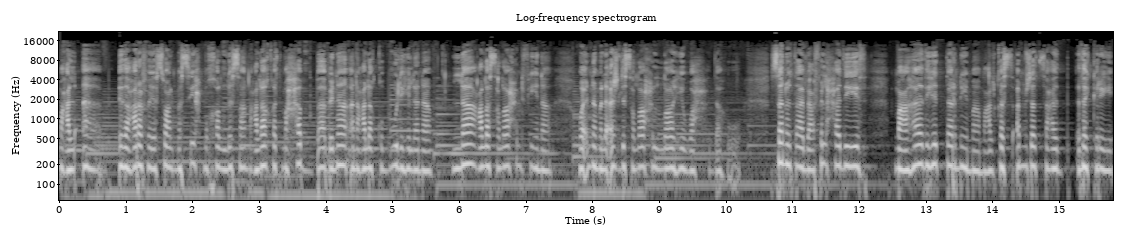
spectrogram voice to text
مع الآب. إذا عرف يسوع المسيح مخلصا علاقة محبة بناء على قبوله لنا لا على صلاح فينا وإنما لأجل صلاح الله وحده. سنتابع في الحديث مع هذه الترنيمة. مع القس أمجد سعد ذكري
